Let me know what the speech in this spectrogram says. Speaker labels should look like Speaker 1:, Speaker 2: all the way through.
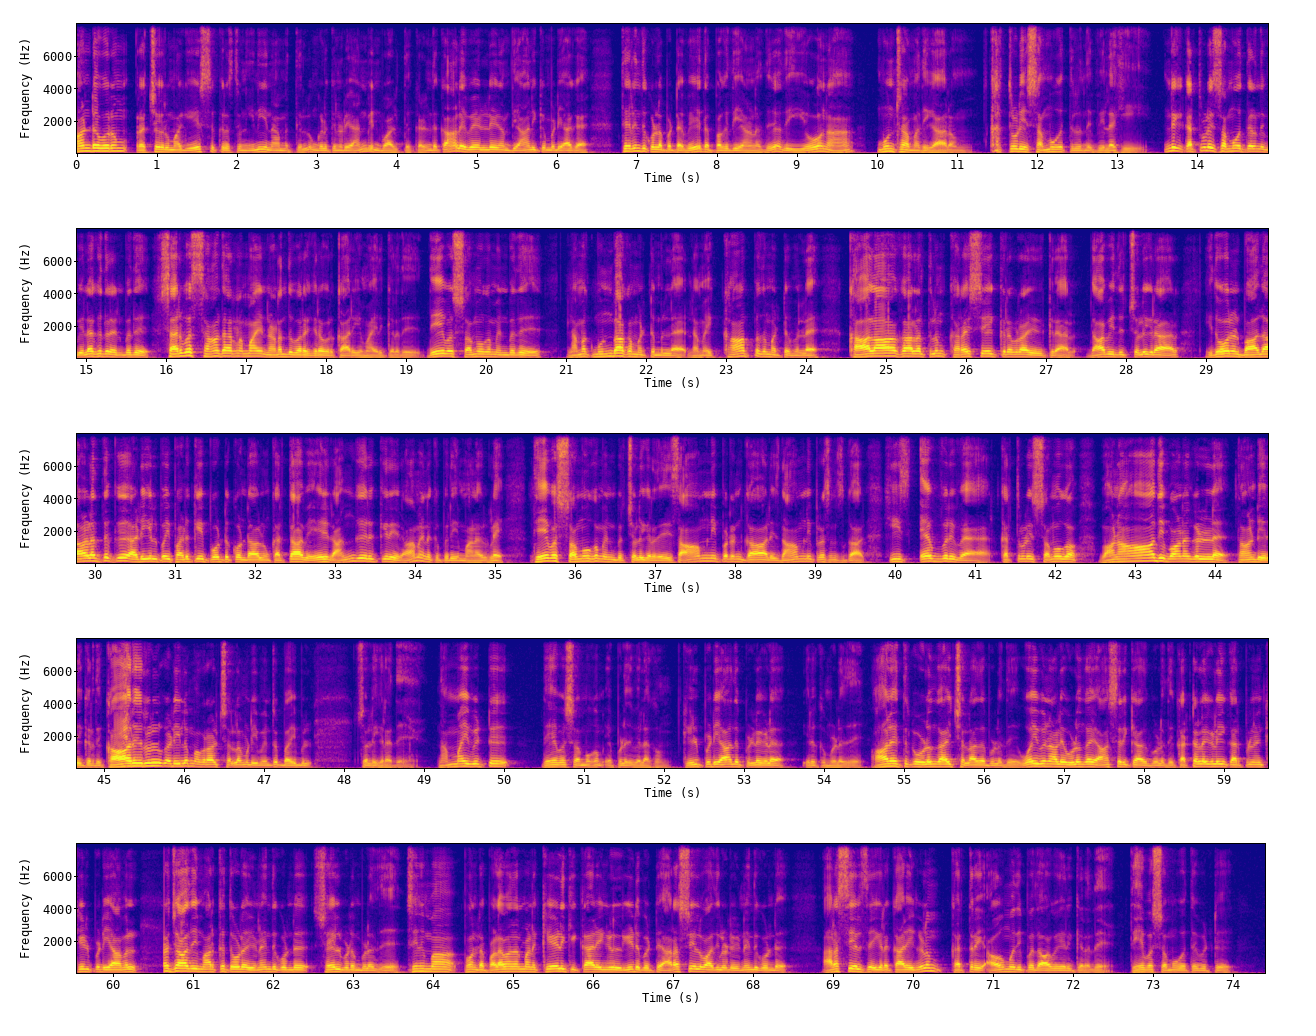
Speaker 1: ஆண்டவரும் இரட்சகருமாகிய இயேசு கிறிஸ்துவின் இனிய நாமத்தில் உங்களுக்கு என்னுடைய அன்பின் வாழ்த்துக்கள். இந்த காலை வேளையிலே நாம் தியானிக்கும்படியாக தெரிந்து கொள்ளப்பட்ட வேத பகுதியானது அது யோனா மூன்றாம் அதிகாரம். கர்த்தருடைய சமூகத்திலிருந்து விலகி. இன்றைக்கு கர்த்தருடைய சமூகத்திலிருந்து விலகுதல் என்பது சர்வசாதாரணமாய் நடந்து வருகிற ஒரு காரியமாக இருக்கிறது. தேவ சமூகம் என்பது நமக்கு முன்பாக மட்டுமில்ல நம்மை காப்பது மட்டுமில்லை காலாகாலத்திலும் கரை சேர்க்கிறவராக இருக்கிறார். தாவிது சொல்லுகிறார் இதோ நான் பாதாளத்துக்கு அடியில் போய் படுக்கை போட்டுக்கொண்டாலும் கர்த்தாவே அங்கு இருக்கிறீர். ஆம் எனக்கு பிரியமானவர்களே. தேவ சமூகம் என்று சொல்லுகிறது. Is omnipotent God is omnipresence God he is everywhere கர்த்தருடைய சமூகம் வானாதி வானங்களில் தாண்டி இருக்கிறது. காரிருள்களிலும் அவரால் சொல்ல முடியும் என்று பைபிள் சொல்லுகிறது. நம்மை விட்டு தேவ சமூகம் எப்பொழுது விலகும்? கீழ்ப்படியாத பிள்ளைகளை இருக்கும் பொழுது ஆலயத்திற்கு ஒழுங்காய் செல்லாத பொழுது ஓய்வு நாளை ஒழுங்காய் ஆசரிக்காத பொழுது கட்டளைகளையும் கற்பனையும் கீழ்ப்படியாமல் பிரஜாதி மார்க்கத்தோடு இணைந்து கொண்டு செயல்படும் பொழுது சினிமா போன்ற பலவிதமான கேளிக்கை காரியங்களில் ஈடுபட்டு அரசியல்வாதிகளோடு இணைந்து கொண்டு அரசியல் செய்கிற காரியங்களும் கர்த்தரை அவமதிப்பதாக இருக்கிறது. தேவ சமூகத்தை விட்டு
